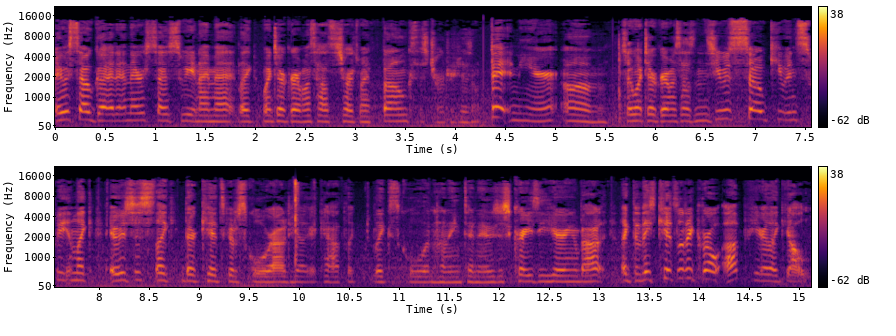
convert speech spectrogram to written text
It was so good and they were so sweet and I met like went to our grandma's house to charge my phone because this charger doesn't fit in here. Um, so I went to our grandma's house and she was so cute and sweet and like it was just like their kids go to school around here like a Catholic like school in Huntington. It was just crazy hearing about like that these kids literally grow up here. Like y'all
